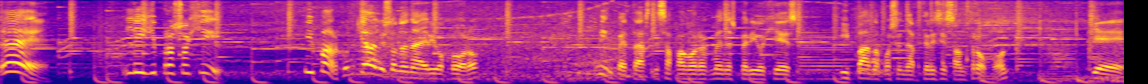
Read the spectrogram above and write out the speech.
Ε, λίγη προσοχή. Υπάρχουν κι άλλοι στον εναέριο χώρο. Μην πετάς στις απαγορευμένες περιοχές ή πάνω από συναρθρήσεις ανθρώπων. Και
